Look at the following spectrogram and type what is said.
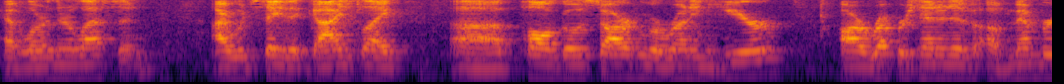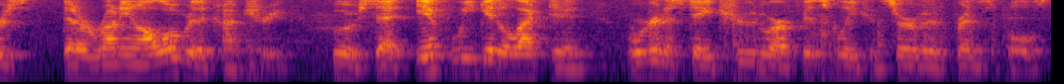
have learned their lesson. I would say that guys like uh, Paul Gosar, who are running here, are representative of members that are running all over the country who have said, if we get elected, we're going to stay true to our fiscally conservative principles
